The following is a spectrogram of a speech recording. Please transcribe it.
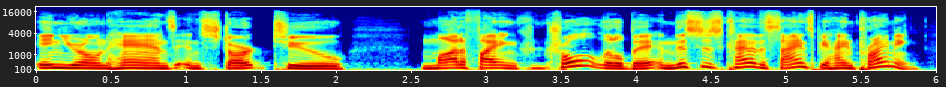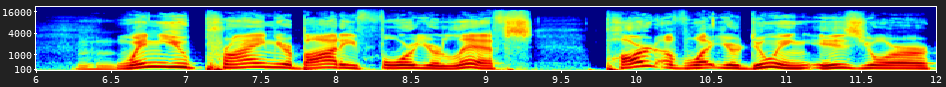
in your own hands and start to modify and control it a little bit. And this is kind of the science behind priming. Mm-hmm. When you prime your body for your lifts, part of what you're doing is you're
